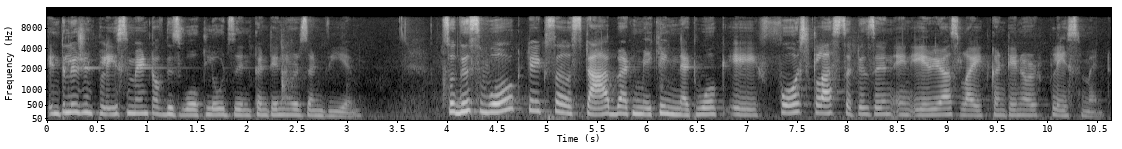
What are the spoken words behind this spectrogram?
intelligent placement of these workloads in containers and VM. So this work takes a stab at making network a first-class citizen in areas like container placement.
